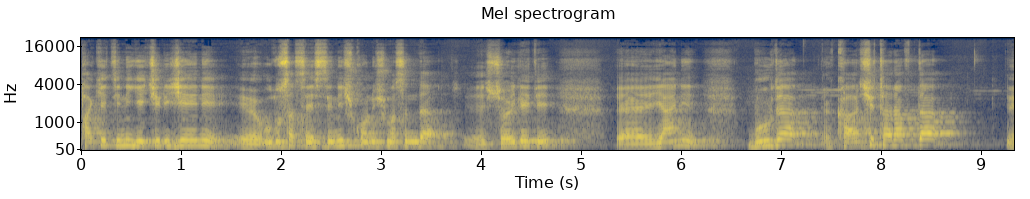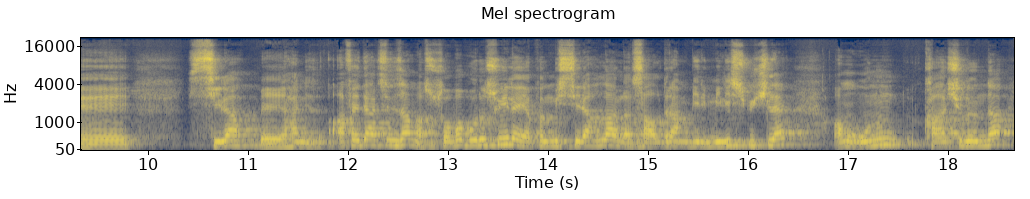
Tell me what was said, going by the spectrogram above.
paketini geçireceğini e, ulusa sesleniş konuşmasında e, söyledi. E, yani burada karşı tarafta e, silah e, hani affedersiniz ama soba borusuyla yapılmış silahlarla saldıran bir milis güçler ama onun karşılığında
